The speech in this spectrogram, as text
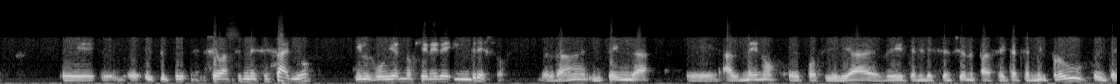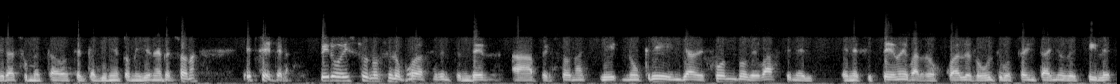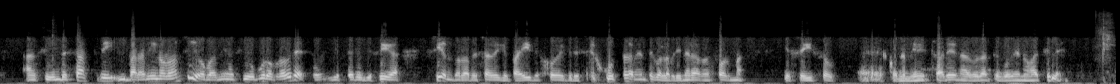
eh, eh, eh, eh, se va a hacer necesario que el gobierno genere ingresos, ¿verdad? Y tenga al menos posibilidades de tener exenciones para cerca de mil productos, integrarse a un mercado de cerca de 500 millones de personas, etcétera. Pero eso no se lo puede hacer entender a personas que no creen ya de fondo, de base en el en el sistema y para los cuales los últimos 30 años de Chile han sido un desastre y para mí no lo han sido, para mí han sido puro progreso y espero que siga siendo a pesar de que el país dejó de crecer justamente con la primera reforma que se hizo eh, con el ministro Arena durante el gobierno de Chile.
